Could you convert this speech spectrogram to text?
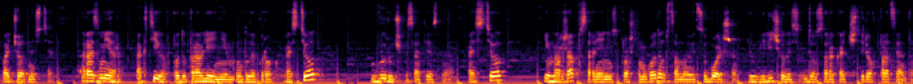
в отчетности. Размер активов под управлением у BlackRock растет, выручка, соответственно, растет, и маржа по сравнению с прошлым годом становится больше и увеличилась до 44%.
